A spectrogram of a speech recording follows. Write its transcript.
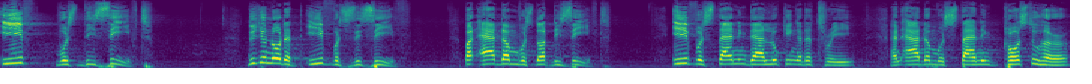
Eve was deceived. Do you know that Eve was deceived? But Adam was not deceived. Eve was standing there looking at a tree, and Adam was standing close to her.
